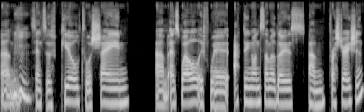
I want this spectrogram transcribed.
um, Mhm. sense of guilt or shame um, as well if we're acting on some of those um, frustrations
